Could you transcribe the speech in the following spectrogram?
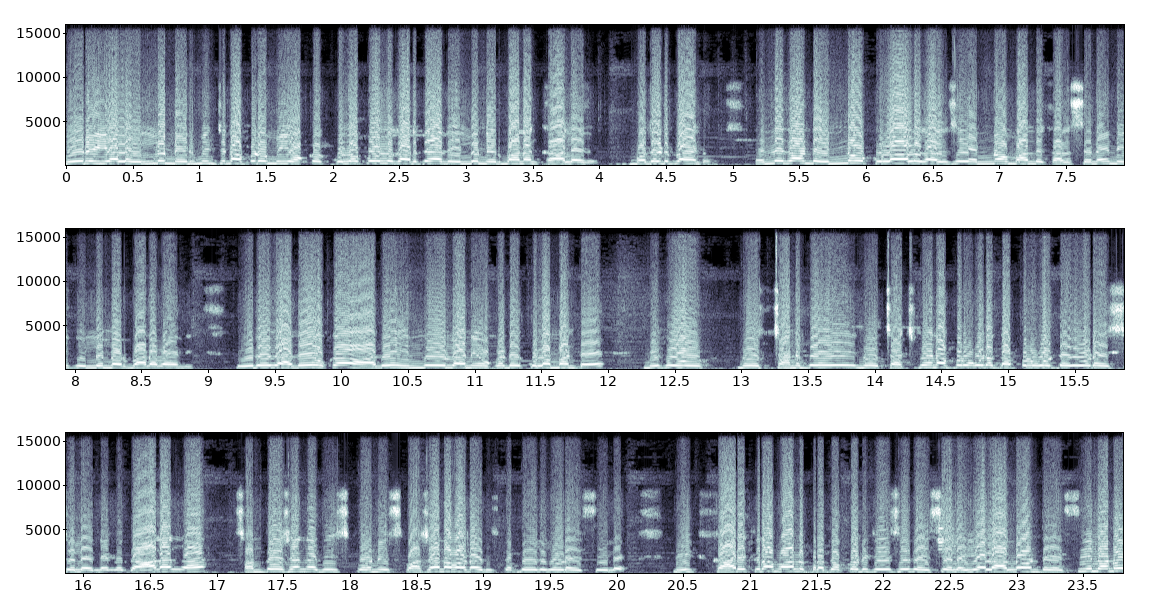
మీరు ఇవాళ ఇల్లు నిర్మించినప్పుడు మీ యొక్క కులపోళ్ళు కడితే అది ఇల్లు నిర్మాణం కాలేదు. మొదటి పాయింట్. ఎందుకంటే ఎన్నో కులాలు కలిసి ఎన్నో మంది కలిస్తేనే నీకు ఇల్లు నిర్మాణం అయింది ఈరోజు అదే ఒక అదే హిందువులు అని ఒకటే కులం అంటే నీకు నువ్వు చనిపోయి నువ్వు చచ్చిపోయినప్పుడు కూడా దప్పులు కొట్టేది కూడా ఇస్తలే. నేను దానంగా సంతోషంగా తీసుకొని శ్మశాన వాడ తీసుకుపోయేది కూడా ఎస్సీలే నీ కార్యక్రమాలు ప్రతి ఒక్కటి చేసేది ఎస్సీలు వెయ్యాలి అలా అంటే ఎస్సీలను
